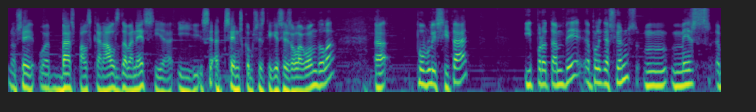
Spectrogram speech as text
no sé, vas pels canals de Venècia i et sents com si estiguessis a la gòndola. Uh, publicitat, i però també aplicacions mm, més eh,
